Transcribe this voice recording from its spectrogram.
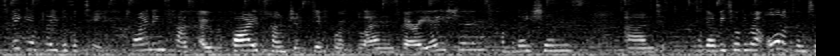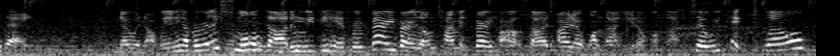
Speaking of flavours of tea, Twinings has over 500 different blends, variations, combinations, and we're going to be talking about all of them today. No, we're not. We only have a really small garden. We'd be here for a very, very long time. It's very hot outside. I don't want that. You don't want that. So we picked 12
